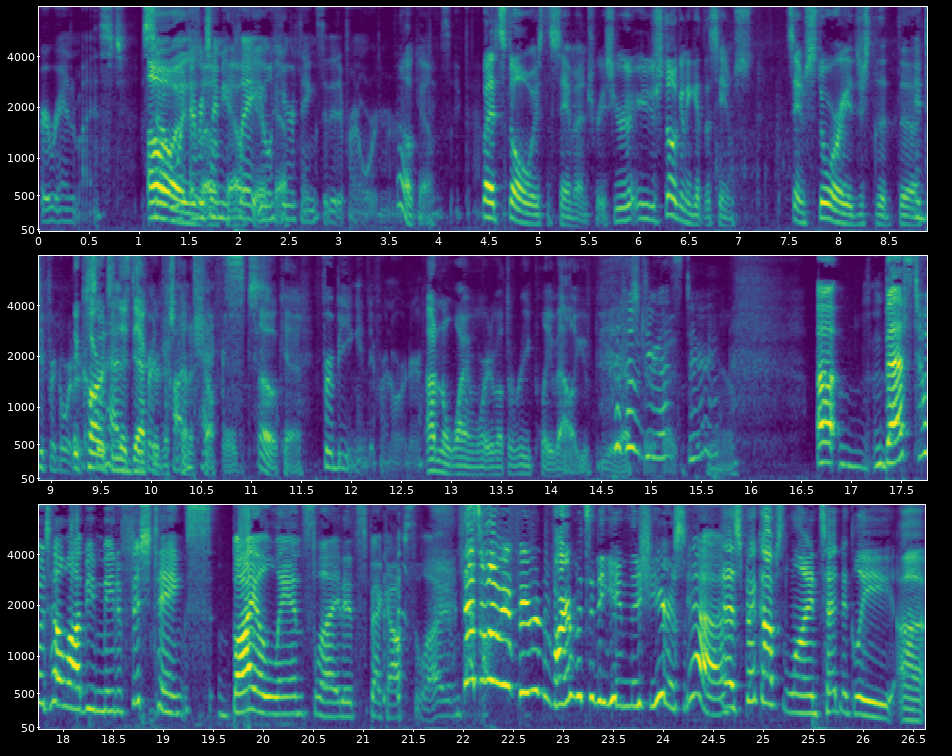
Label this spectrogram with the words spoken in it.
are randomized. Oh, So it? every time you play okay, it, you'll okay. hear things in a different order. Oh, okay. Things like that. but it's still always the same entries. You're you're still gonna get the same same story. Just that the in different order. the cards so in the deck are just kind of shuffled. Oh, okay. For being in different order. I don't know why I'm worried about the replay value. Of Dear Esther, Dear but, Esther. yeah. Uh, best hotel lobby made of fish tanks by a landslide. It's Spec Ops: The Line. That's one of my favorite environments in a game this year. So, Yeah. uh, Spec Ops: The Line technically, uh,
